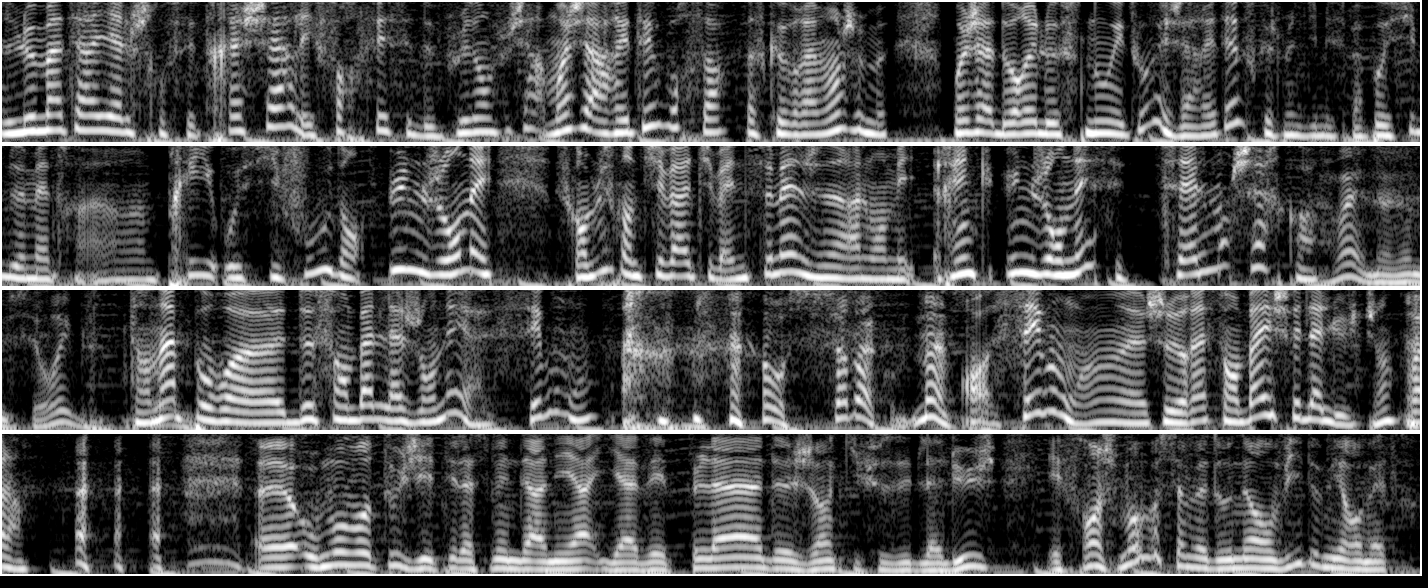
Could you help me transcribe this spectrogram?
le matériel, je trouve c'est très cher. Les forfaits, c'est de plus en plus cher. Moi, j'ai arrêté pour ça parce que vraiment, je me, moi, j'adorais le snow et tout, mais j'ai arrêté parce que je me dis mais c'est pas possible de mettre un prix aussi fou dans une journée. Parce qu'en plus, quand tu y vas, tu y vas une semaine généralement, mais rien qu'une journée, c'est tellement cher quoi. Ah Ouais, non, non, mais c'est horrible. T'en as pour euh, 200 balles la journée, ah, c'est bon. Hein. oh, ça va, quoi. mince. Oh, c'est bon. Hein. Je reste en bas et je fais de la luge. Hein. Voilà. Euh, au moment où j'y étais la semaine dernière, il y avait plein de gens qui faisaient de la luge. Et franchement, moi, ça m'a donné envie de m'y remettre.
